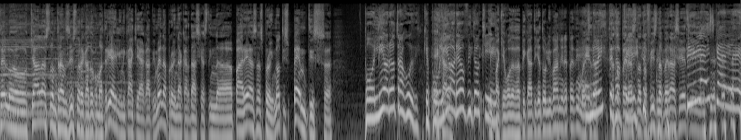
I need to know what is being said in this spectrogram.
θέλω κι άλλα στον τρανζίστορ 100,3 ελληνικά και αγαπημένα πρωινά καρδάσια στην ε, παρέα σας πρωινό της Πέμπτης. Πολύ ωραίο τραγούδι και πολύ Ε, καλά. ωραίο βίντεο κλιπ. Είπα και εγώ δεν θα πει κάτι για το Λιβάνι, ρε παιδί μου. Έτσι, Εννοείται θα, θα το περάσει, πει. να το αφήσει να περάσει έτσι. Τι λες, καλέ,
